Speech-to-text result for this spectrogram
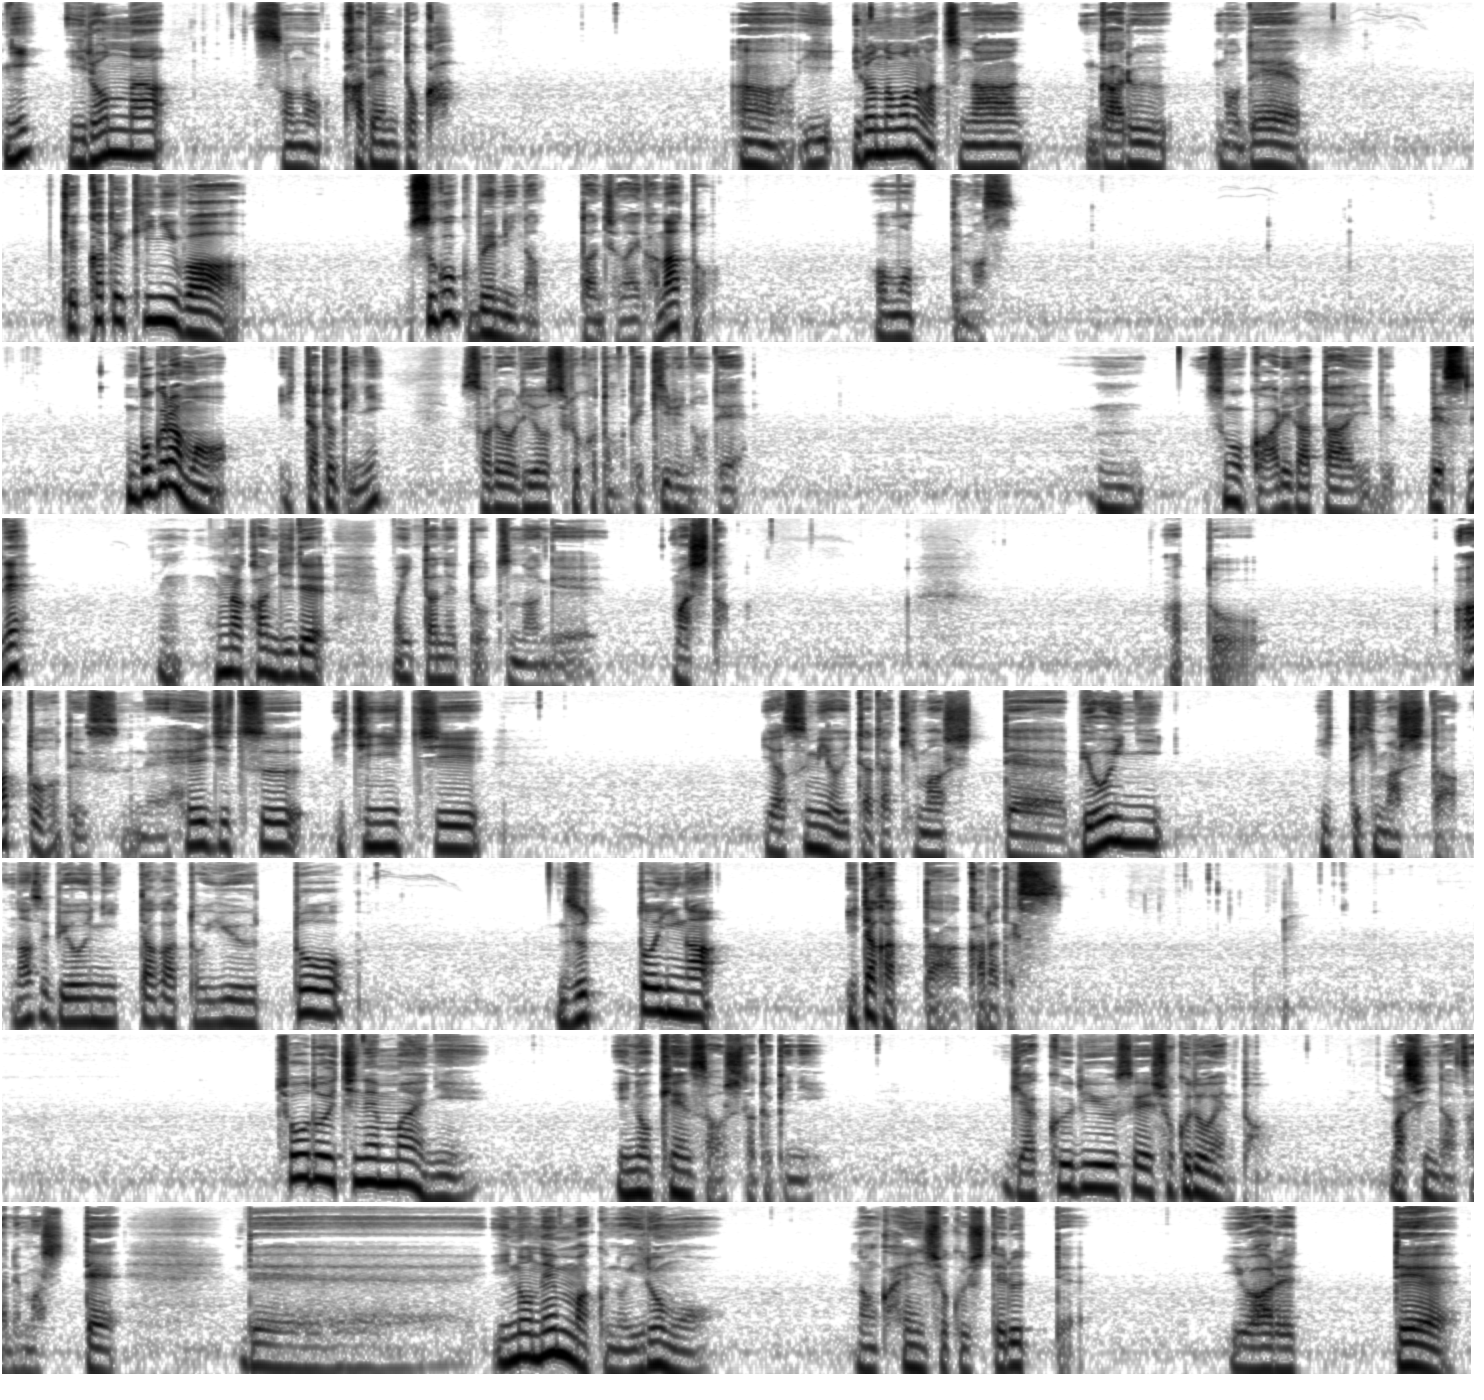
にいろんなその家電とか、うん、いいろんなものがつながるので結果的にはすごく便利になったんじゃないかなと思ってます。僕らも行った時にそれを利用することもできるので、うん、すごくありがたいですね。うん、こんな感じで、まあ、インターネットをつなげました。あと、あとですね、平日一日休みをいただきまして、病院に行ってきました。なぜ病院に行ったかというと、ずっと胃が痛かったからです。ちょうど1年前に胃の検査をした時に逆流性食道炎と、まあ、診断されましてで胃の粘膜の色もなんか変色してるって言われて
